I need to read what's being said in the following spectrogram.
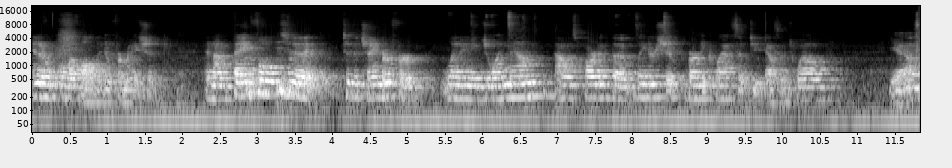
and it'll pull up all the information. And I'm thankful to, to the chamber for letting me join them. I was part of the leadership Boerne class of 2012. Yes,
